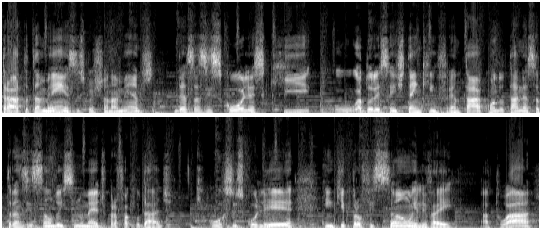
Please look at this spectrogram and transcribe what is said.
trata também esses questionamentos dessas escolhas que o adolescente tem que enfrentar quando está nessa transição do ensino médio para a faculdade. Que curso escolher, em que profissão ele vai atuar,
